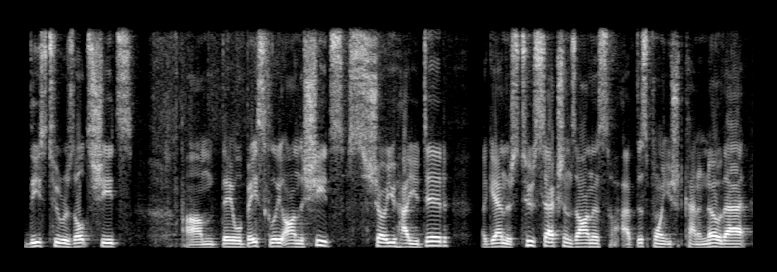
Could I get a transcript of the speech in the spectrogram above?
these two results sheets. Um, they will basically on the sheets show you how you did. Again, there's two sections on this. At this point, you should kind of know that.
